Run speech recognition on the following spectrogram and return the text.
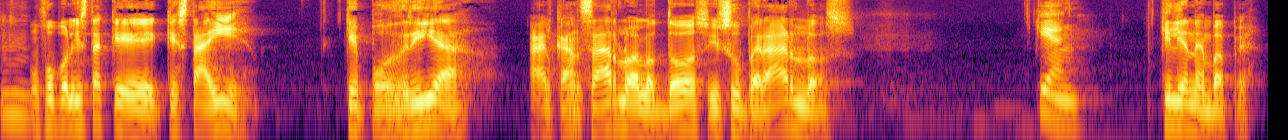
Un futbolista que, que está ahí, que podría alcanzarlo a los dos y superarlos. ¿Quién? Kylian Mbappé.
